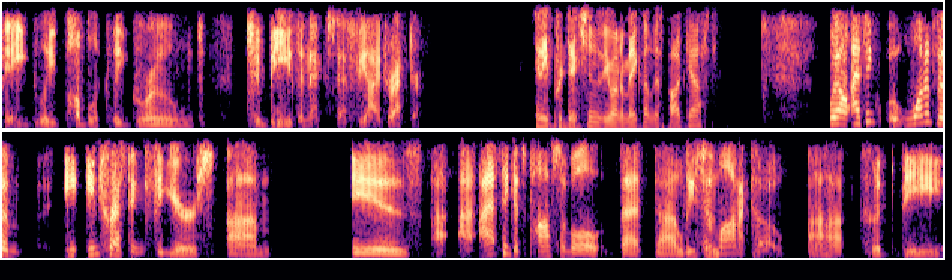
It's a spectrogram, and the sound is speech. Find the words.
vaguely publicly groomed to be the next FBI director. Any predictions you want to make on this podcast? Well, I think one of the interesting figures um, is I, I, think it's possible that uh, Lisa Monaco uh, could be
